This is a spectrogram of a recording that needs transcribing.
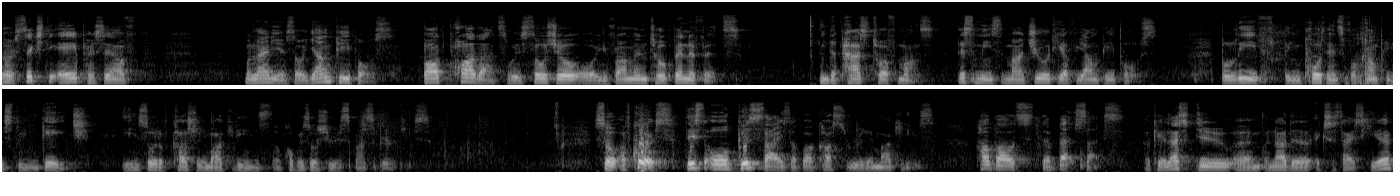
or 68% of millennials or young peoples bought products with social or environmental benefits in the past 12 months. This means majority of young peoples believe the importance for companies to engage in sort of cultural marketing or corporate social responsibilities. So, of course, this is all good sides about cause-related marketing. How about the bad sides? Okay, let's do um, another exercise here.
